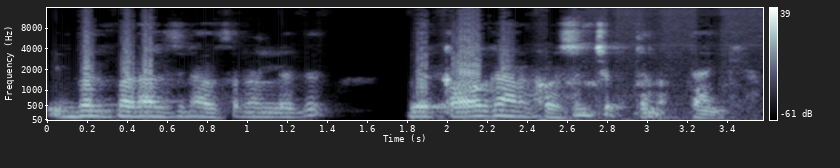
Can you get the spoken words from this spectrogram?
ఇబ్బంది పడాల్సిన అవసరం లేదు. మీ యొక్క అవగాహన కోసం చెప్తున్నాం. థ్యాంక్ యూ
